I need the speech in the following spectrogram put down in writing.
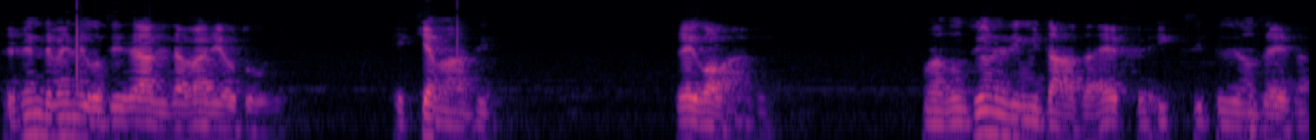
recentemente considerati da vari autori e chiamati regolari. Una funzione limitata f, x, y, z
